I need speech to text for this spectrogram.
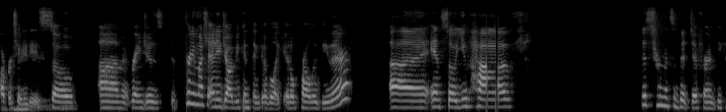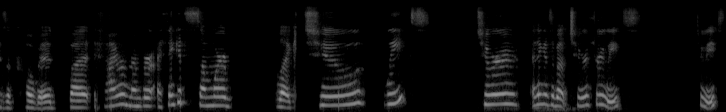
opportunities. So um, it ranges pretty much any job you can think of, like it'll probably be there. Uh, and so you have this term it's a bit different because of COVID, but if I remember, I think it's somewhere like two weeks, two or I think it's about two or three weeks, two weeks.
